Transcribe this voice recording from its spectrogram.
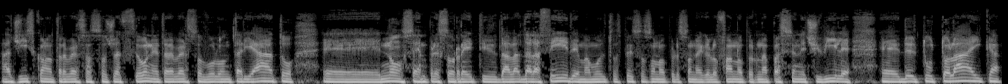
agiscono attraverso associazioni, attraverso volontariato, eh, non sempre sorretti dalla, dalla, fede, ma molto spesso sono persone che lo fanno per una passione civile eh, del tutto laica.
